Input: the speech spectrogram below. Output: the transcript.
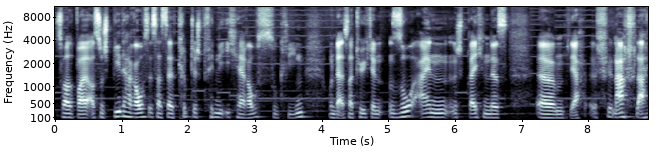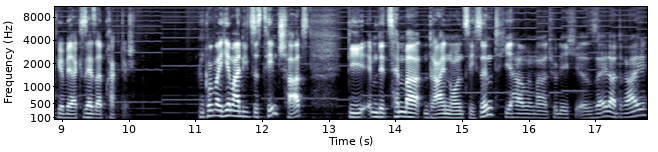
so, weil aus dem Spiel heraus ist das sehr kryptisch, finde ich, herauszukriegen. Und da ist natürlich dann so ein entsprechendes ähm, ja, Nachschlagewerk sehr, sehr praktisch. Dann gucken wir hier mal die Systemcharts, die im Dezember 93 sind. Hier haben wir natürlich äh, Zelda 3,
